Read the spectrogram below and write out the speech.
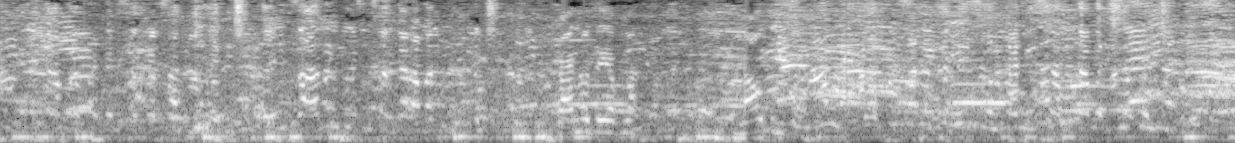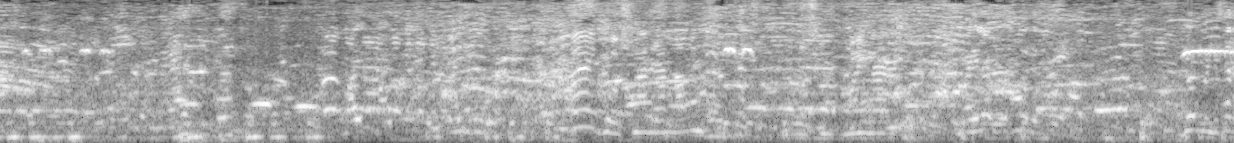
फडणवीस सरकार. तरी जाणून बुजून सरकार आम्हाला दुर्लक्ष करतं. काय नव्हते आपलं नाव तुमचं समता परिषद. काय घोषणा द्यायला महिला घोषणा द्या. दोन मिनिटं सर.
